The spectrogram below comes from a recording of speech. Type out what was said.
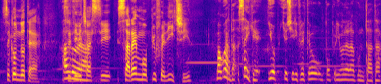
Secondo te, se allora, ti dicessi saremmo più felici? Ma guarda, sai che io, io ci riflettevo un po' prima della puntata.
